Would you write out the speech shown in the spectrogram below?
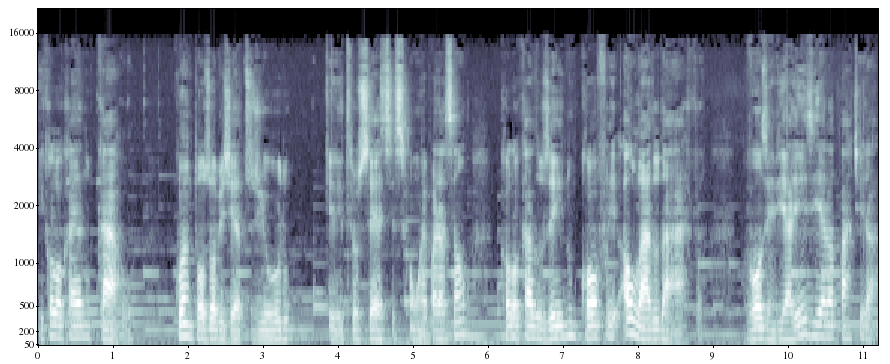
e colocai-a no carro Quanto aos objetos de ouro, que lhe trouxestes como reparação, colocá-los-ei num cofre ao lado da arca. Vós enviareis e ela partirá.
